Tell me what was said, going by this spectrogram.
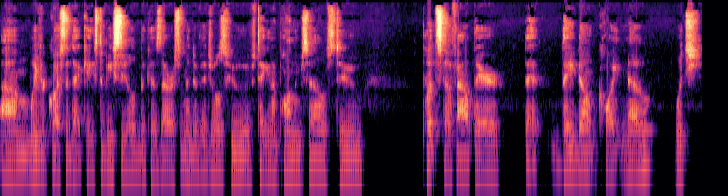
Um, we've requested that case to be sealed because there are some individuals who have taken upon themselves to put stuff out there that they don't quite know, which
